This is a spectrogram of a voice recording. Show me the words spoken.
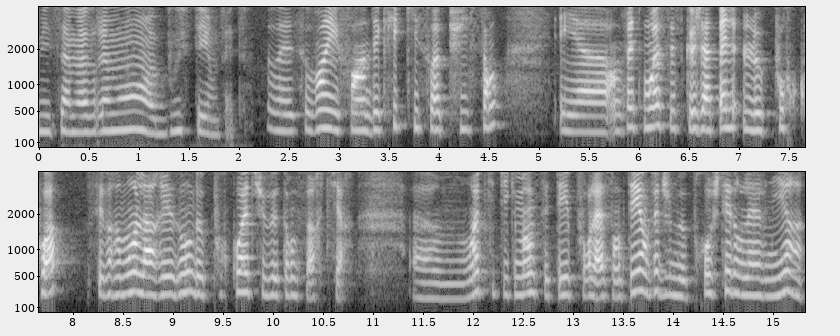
mais ça m'a vraiment euh, boosté, en fait. Ouais, souvent, il faut un déclic qui soit puissant Et en fait, moi, c'est ce que j'appelle le pourquoi. C'est vraiment la raison de pourquoi tu veux t'en sortir. moi, typiquement, c'était pour la santé. En fait, je me projetais dans l'avenir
